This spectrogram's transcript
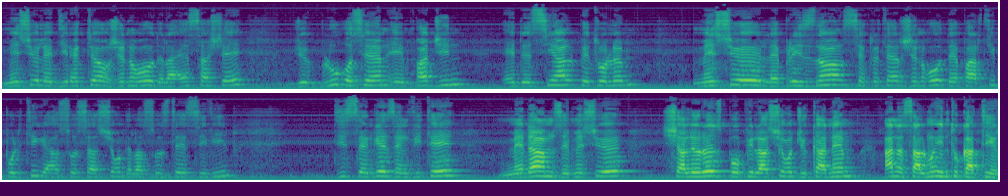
Messieurs les directeurs généraux de la SHE, du Blue Ocean et et de Signal Petroleum, messieurs les présidents, secrétaires généraux des partis politiques et associations de la société civile, distingués invités, mesdames et messieurs, chaleureuse population du Canem, Anna Salmo Intukatir.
